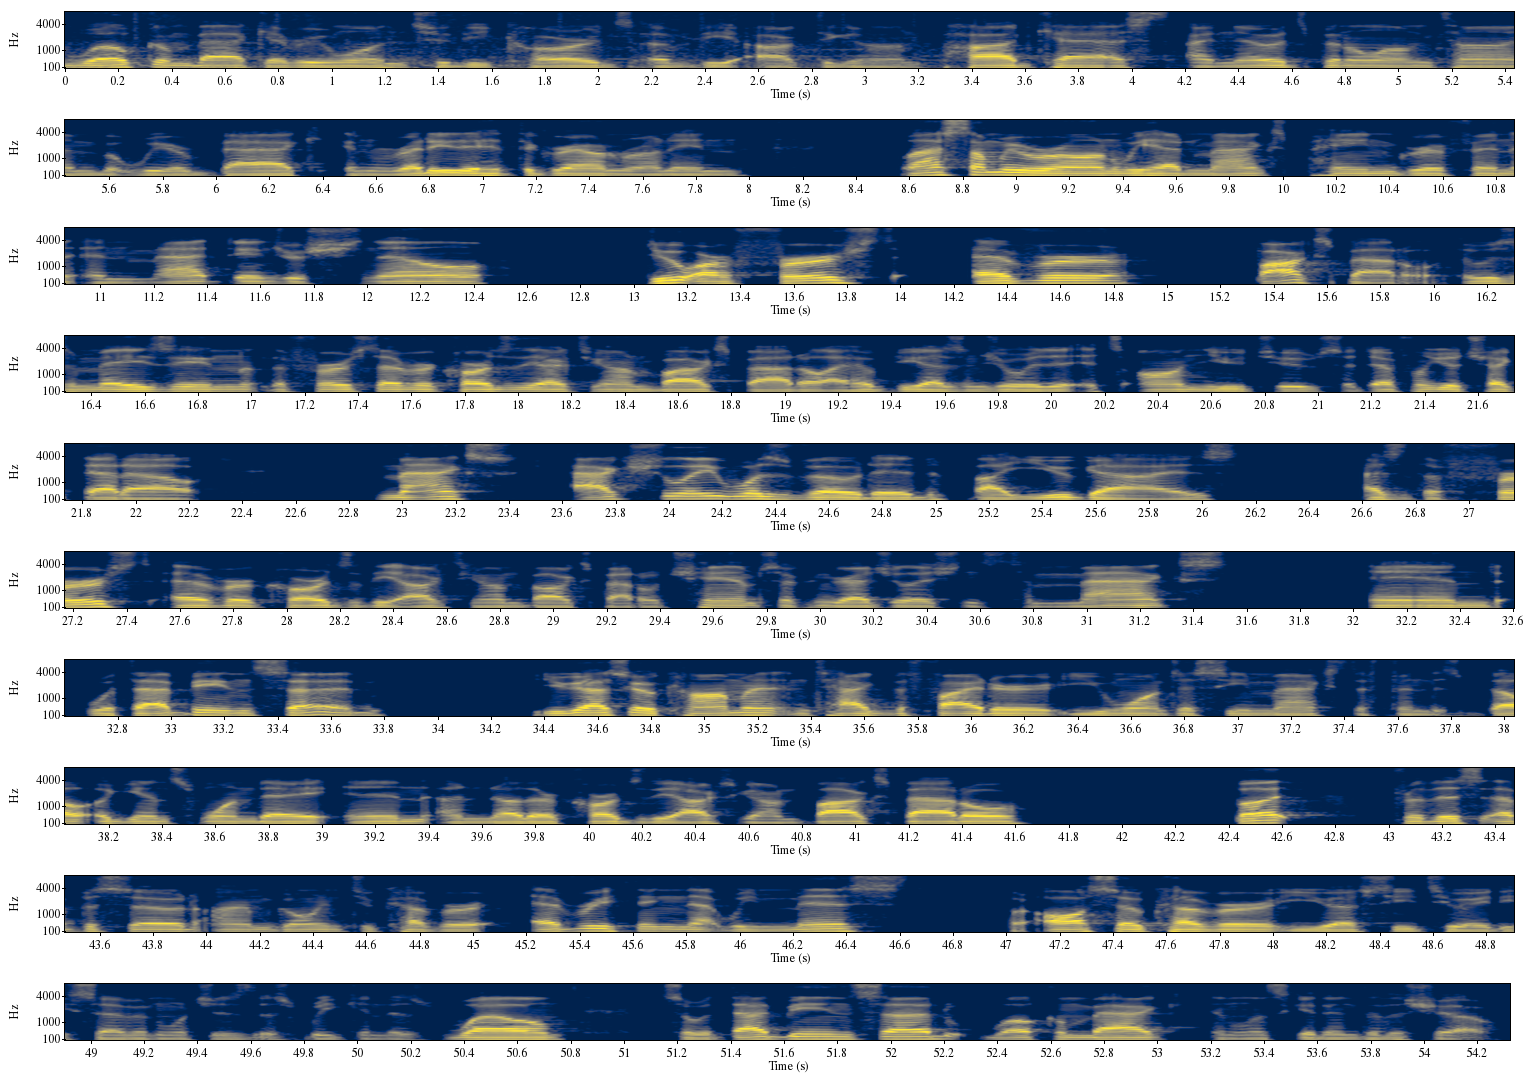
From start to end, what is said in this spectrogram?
Welcome back, everyone, to the Cards of the Octagon podcast. I know it's been a long time, but we are back and ready to hit the ground running. Last time we were on, we had Max Payne Griffin and Matt Danger Schnell do our first ever box battle. It was amazing. The first ever Cards of the Octagon box battle. I hope you guys enjoyed it. It's on YouTube, so definitely go check that out. Max actually was voted by you guys as the first ever Cards of the Octagon Box Battle champ. So, congratulations to Max. And with that being said, you guys go comment and tag the fighter you want to see Max defend his belt against one day in another Cards of the Octagon box battle. But for this episode, I'm going to cover everything that we missed, but also cover UFC 287, which is this weekend as well. So, with that being said, welcome back and let's get into the show.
